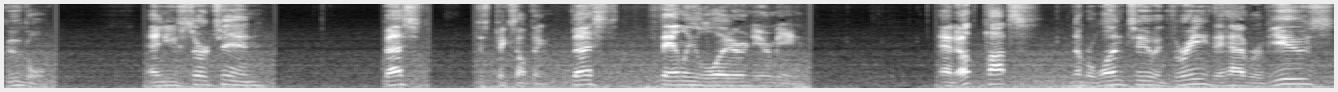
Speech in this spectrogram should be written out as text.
Google, and you search in best just pick something. Best family lawyer near me. And up pops number one, two, and three. They have reviews.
